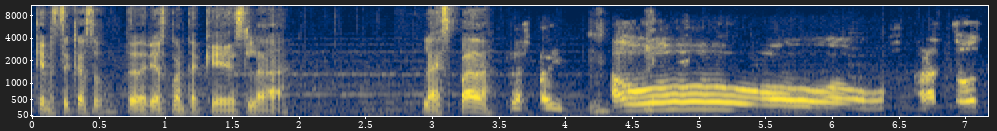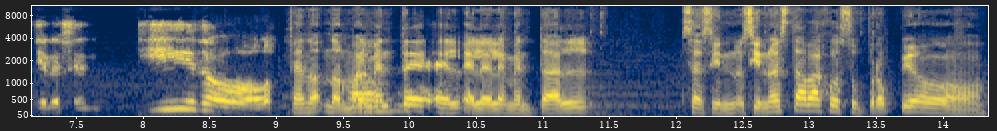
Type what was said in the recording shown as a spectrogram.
que en este caso te darías cuenta que es la, la espada. La espadita. ¡Oh! Ahora todo tiene sentido. O sea, no- normalmente el, el elemental, o sea, si, no- si no está bajo su propio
